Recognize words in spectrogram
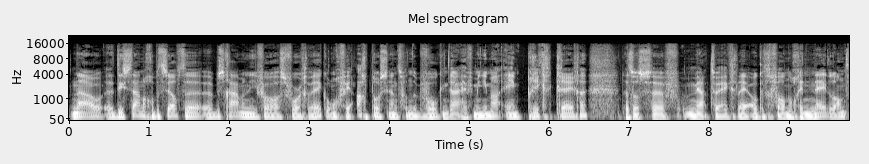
Nou, die staan nog op hetzelfde beschamende niveau als vorige week. Ongeveer 8% van de bevolking daar heeft minimaal één prik gekregen. Dat was uh, ja, twee weken geleden ook het geval nog in Nederland.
